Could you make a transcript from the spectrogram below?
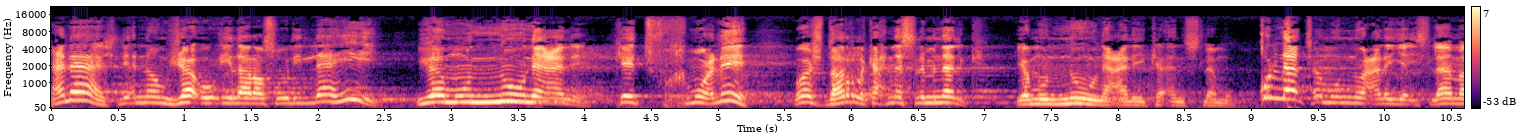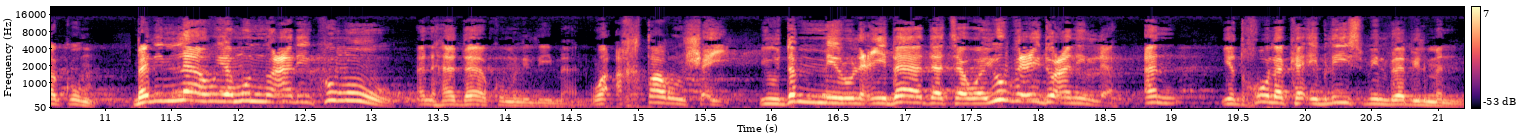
علاش لأنهم جاءوا إلى رسول الله يمنون عليه. كيتفخموا عليه؟ واش دار لك؟ إحنا سلمنا لك. يمنون عليك أن اسلموا قل لا تمنوا علي إسلامكم. بل الله يمن عليكم أن هداكم للإيمان وأخطر شيء يدمر العبادة ويبعد عن الله أن يدخلك إبليس من باب المن.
